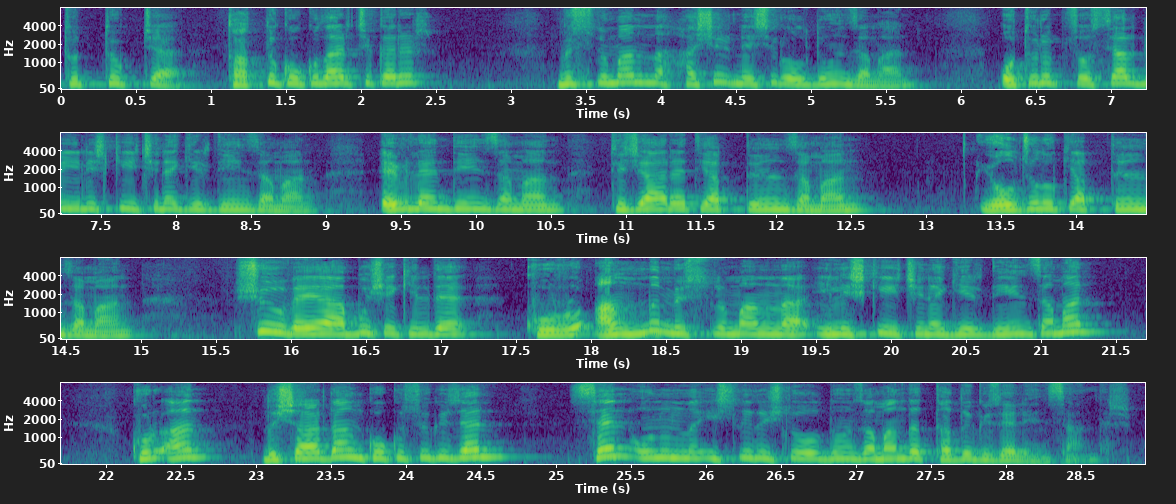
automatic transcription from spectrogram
tuttukça tatlı kokular çıkarır. Müslümanla haşır neşir olduğun zaman, oturup sosyal bir ilişki içine girdiğin zaman, evlendiğin zaman, ticaret yaptığın zaman, yolculuk yaptığın zaman, şu veya bu şekilde Kur'anlı Müslümanla ilişki içine girdiğin zaman, Kur'an dışarıdan kokusu güzel, sen onunla içli dışlı olduğun zaman da tadı güzel insandır.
